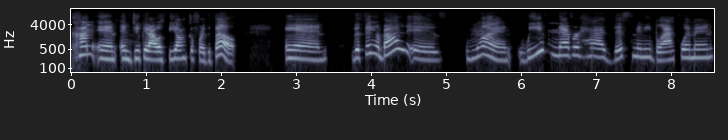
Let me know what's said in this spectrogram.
come in and duke it out with Bianca for the belt. And the thing about it is, one, we've never had this many black women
